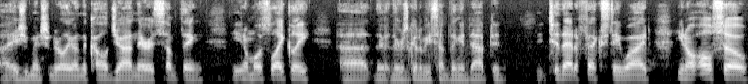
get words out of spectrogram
uh, as you mentioned earlier on the call, John, there is something, you know, most likely uh, there, there's going to be something adopted to that effect statewide. You know, also,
